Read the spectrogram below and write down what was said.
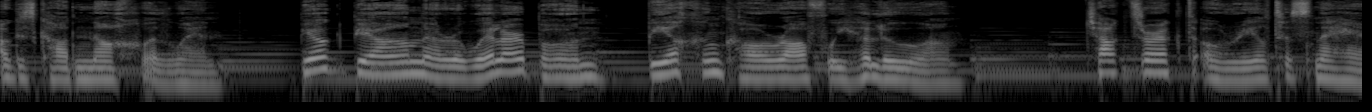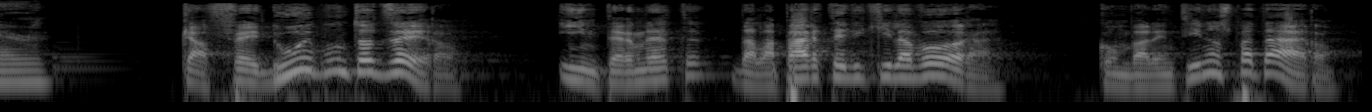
agus cad nachhfuil wein. Beag bean ar a bhfuil ar bon bíoch an córá faoi heúán. Teachtarachtt ó rialtas na haan. Caffè 2.0 Internet dalla parte di chi lavora con Valentino Spataro.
